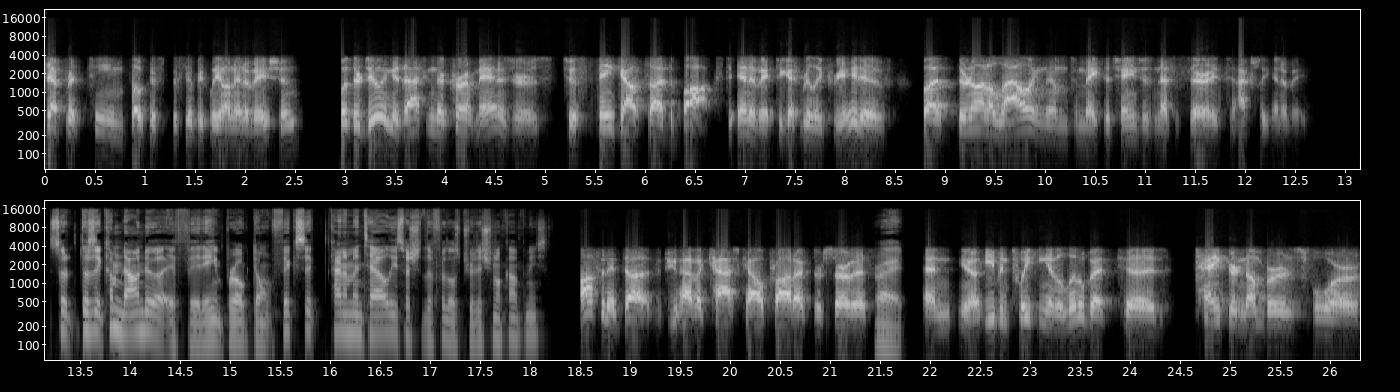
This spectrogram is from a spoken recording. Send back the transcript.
separate team focused specifically on innovation, what they're doing is asking their current managers to think outside the box, to innovate, to get really creative, but they're not allowing them to make the changes necessary to actually innovate. So does it come down to a, if it ain't broke, don't fix it kind of mentality, especially for those traditional companies? Often it does. If you have a cash cow product or service, Right. and you know even tweaking it a little bit could tank your numbers for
